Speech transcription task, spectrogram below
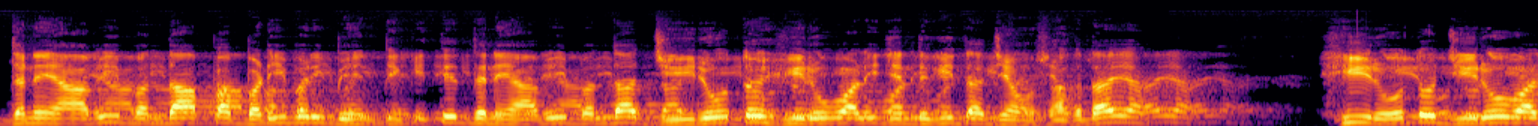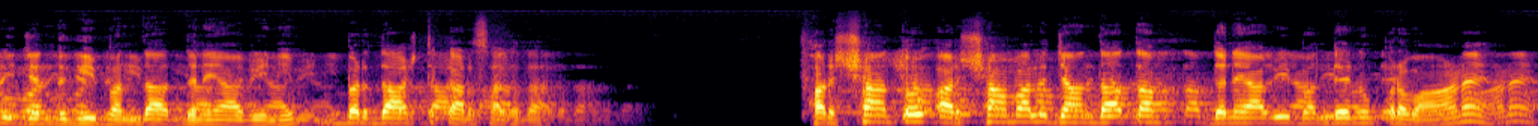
ਦੁਨਿਆਵੀ ਬੰਦਾ ਆਪਾਂ ਬੜੀ ਬੜੀ ਬੇਨਤੀ ਕੀਤੀ, ਦੁਨਿਆਵੀ ਬੰਦਾ ਜ਼ੀਰੋ ਤੋਂ ਹੀਰੋ ਵਾਲੀ ਜ਼ਿੰਦਗੀ ਤਾਂ ਜਿਉ ਸਕਦਾ ਆ। ਹੀਰੋ ਤੋਂ ਜ਼ੀਰੋ ਵਾਲੀ ਜ਼ਿੰਦਗੀ ਬੰਦਾ ਦੁਨਿਆਵੀ ਨਹੀਂ ਬਰਦਾਸ਼ਤ ਕਰ ਸਕਦਾ। ਫਰਸ਼ਾਂ ਤੋਂ ਅਰਸ਼ਾਂ ਵੱਲ ਜਾਂਦਾ ਤਾਂ ਦੁਨਿਆਵੀ ਬੰਦੇ ਨੂੰ ਪ੍ਰਵਾਨ ਹੈ।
